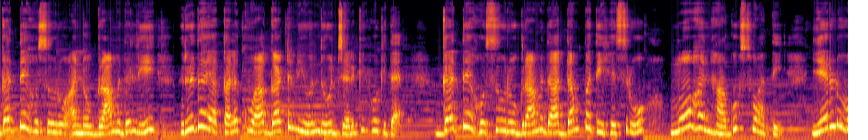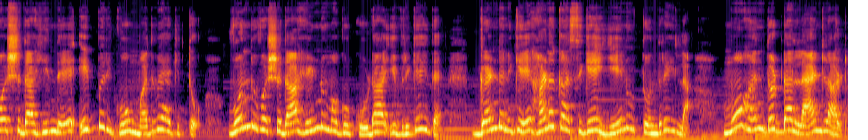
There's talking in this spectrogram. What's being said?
ಗದ್ದೆ ಹೊಸೂರು ಅನ್ನೋ ಗ್ರಾಮದಲ್ಲಿ ಹೃದಯ ಕಲಕುವ ಘಟನೆಯೊಂದು ಜರುಗಿ ಹೋಗಿದೆ. ಗದ್ದೆ ಹೊಸೂರು ಗ್ರಾಮದ ದಂಪತಿ ಹೆಸರು ಮೋಹನ್ ಹಾಗೂ ಸ್ವಾತಿ. ಎರಡು ವರ್ಷದ ಹಿಂದೆ ಇಬ್ಬರಿಗೂ ಮದುವೆಯಾಗಿತ್ತು. ಒಂದು ವರ್ಷದ ಹೆಣ್ಣು ಮಗು ಕೂಡ ಇವರಿಗೆ ಇದೆ. ಗಂಡನಿಗೆ ಹಣಕಾಸಿಗೆ ಏನೂ ತೊಂದರೆ ಇಲ್ಲ. ಮೋಹನ್ ದೊಡ್ಡ ಲ್ಯಾಂಡ್ ಲಾರ್ಡ್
